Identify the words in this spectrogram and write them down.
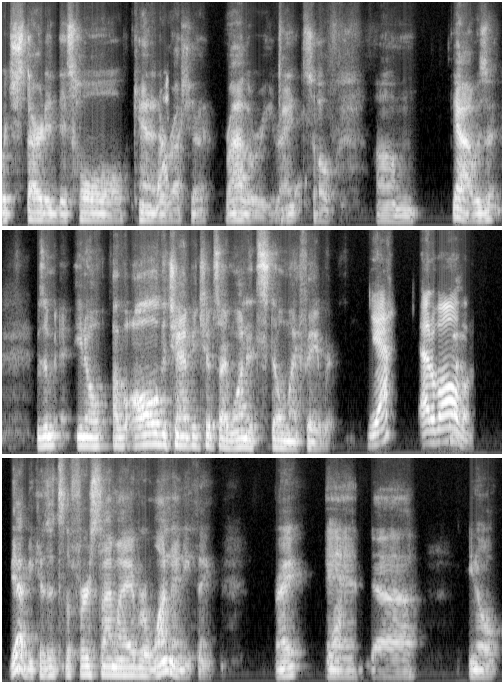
which started this whole Canada Russia rivalry, right? So um yeah, it was it was a you know, of all the championships I won, it's still my favorite. Yeah, out of all of them, Yeah, because it's the first time I ever won anything, right? Yeah. And uh, you know,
